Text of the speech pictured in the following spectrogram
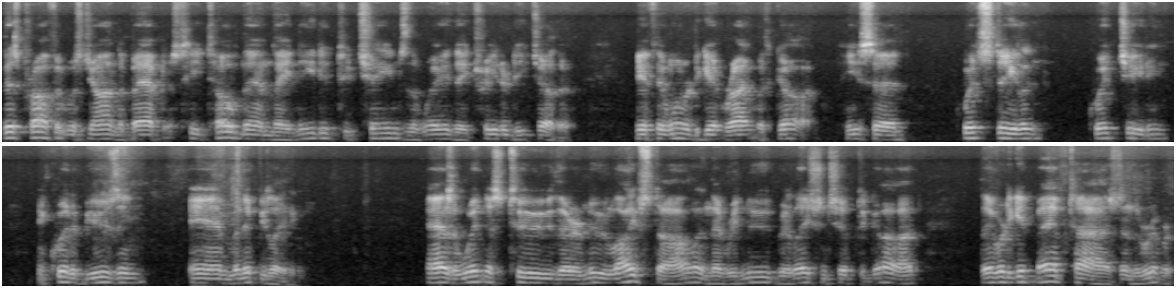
This prophet was John the Baptist. He told them they needed to change the way they treated each other if they wanted to get right with God. He said, quit stealing, quit cheating, and quit abusing and manipulating. As a witness to their new lifestyle and their renewed relationship to God, they were to get baptized in the river.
